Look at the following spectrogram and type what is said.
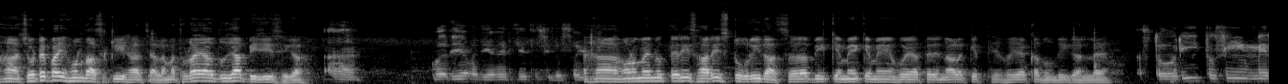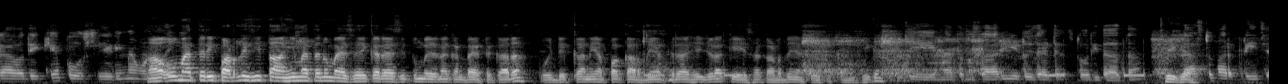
ਹਾਂ ਛੋਟੇ ਭਾਈ ਹੁਣ ਦੱਸ ਕੀ ਹਾਲ ਚਾਲ ਹੈ ਮੈਂ ਥੋੜਾ ਜਿਹਾ ਦੂਜਾ ਬਿਜ਼ੀ ਸੀਗਾ। ਹਾਂ ਵਧੀਆ ਵਧੀਆ ਵੀਰ ਜੀ ਤੁਸੀਂ ਦੱਸੋ ਜੀ? ਹਾਂ ਹੁਣ ਮੈਨੂੰ ਤੇਰੀ ਸਾਰੀ ਸਟੋਰੀ ਦੱਸ ਵੀ ਕਿਵੇਂ ਕਿਵੇਂ ਹੋਇਆ ਤੇਰੇ ਨਾਲ ਕਿੱਥੇ ਹੋਇਆ ਕਦੋਂ ਦੀ ਗੱਲ ਹੈ? ਸਟੋਰੀ ਤੁਸੀਂ ਮੇਰਾ ਉਹ ਦੇਖਿਆ ਪੋਸਟ ਜਿਹੜੀ ਮੈਂ ਹੁਣ ਹਾਂ ਉਹ ਮੈਂ ਤੇਰੀ ਪੜ੍ਹ ਲਈ ਸੀ ਤਾਂ ਹੀ ਮੈਂ ਤੈਨੂੰ ਮੈਸੇਜ ਕਰਿਆ ਸੀ ਤੂੰ ਮੇਰੇ ਨਾਲ ਕੰਟੈਕਟ ਕਰ। ਕੋਈ ਦਿੱਕਤ ਨਹੀਂ ਆਪਾਂ ਕਰਦੇ ਆ ਤੇਰਾ ਇਹ ਜਿਹੜਾ ਕੇਸ ਆ ਕੱਢਦੇ ਆ ਕੋਈ ਦਿੱਕਤ ਨਹੀਂ ਠੀਕ ਹੈ? ਤੇ ਮੈਂ ਤੁਹਾਨੂੰ ਸਾਰੀ A to Z ਸਟੋਰੀ ਦੱਸਦਾ। ਠੀਕ ਹੈ। ਲਾਸਟ ਫਰਵਰੀ ਚ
